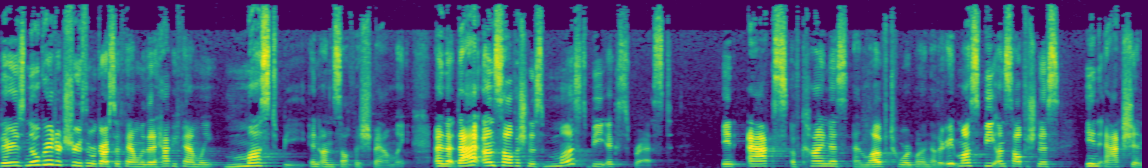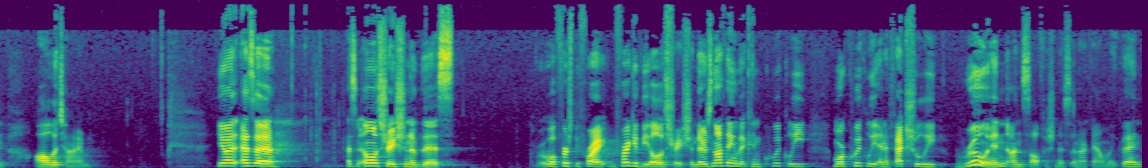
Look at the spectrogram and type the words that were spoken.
There is no greater truth in regards to family that a happy family must be an unselfish family, and that that unselfishness must be expressed in acts of kindness and love toward one another. It must be unselfishness in action all the time. You know, as, a, as an illustration of this, well, first, before I, before I give the illustration, there's nothing that can quickly, more quickly, and effectually ruin unselfishness in our family than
